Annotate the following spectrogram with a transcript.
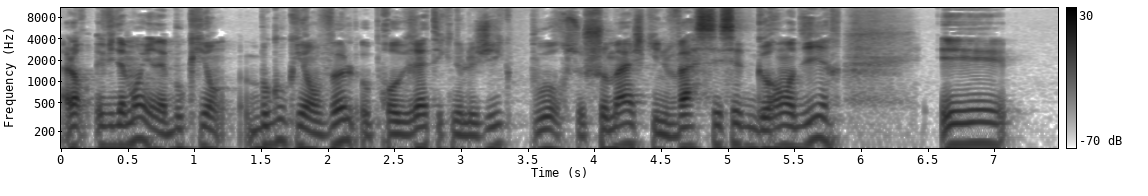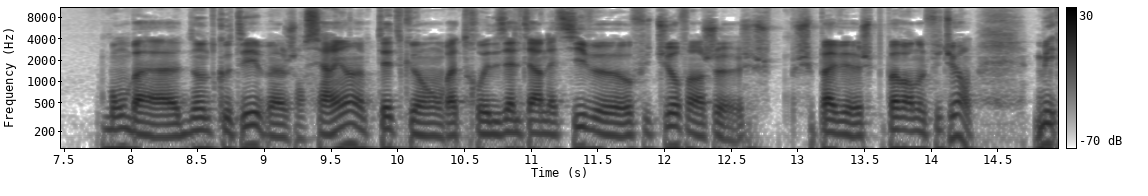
Alors évidemment, il y en a beaucoup qui beaucoup qui en veulent au progrès technologique pour ce chômage qui ne va cesser de grandir. Et bon bah d'un autre côté bah, j'en sais rien. Peut-être qu'on va trouver des alternatives euh, au futur. Enfin je, je, suis pas je peux pas voir dans le futur. Mais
